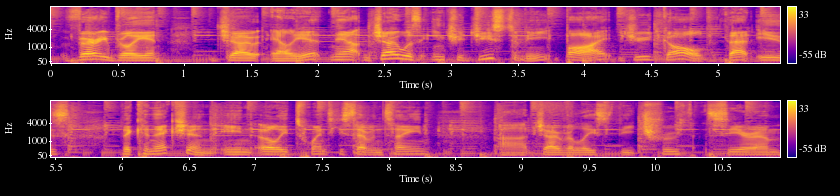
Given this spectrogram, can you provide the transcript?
very brilliant Joe Elliott. Now, Joe was introduced to me by Jude Gold. That is the connection. In early 2017, uh, Joe released the Truth Serum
